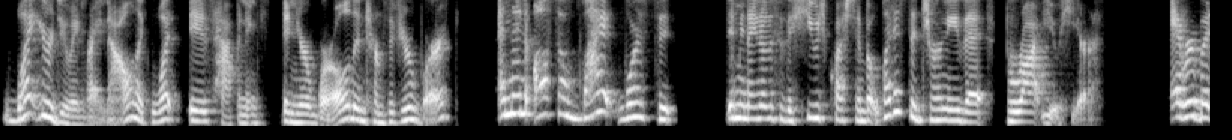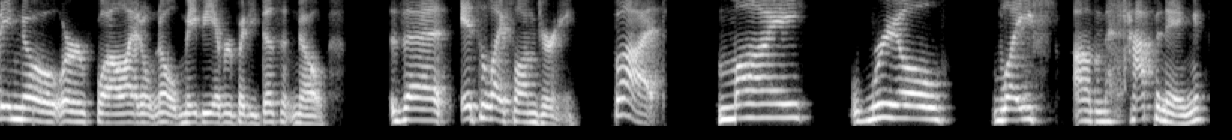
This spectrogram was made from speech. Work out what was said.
what you're doing right now, like what is happening in your world in terms of your work, and then also what was the I mean, I know this is a huge question, but what is the journey that brought you here? Everybody know, or well, I don't know, maybe everybody doesn't know that it's a lifelong journey. But my real life um, happening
